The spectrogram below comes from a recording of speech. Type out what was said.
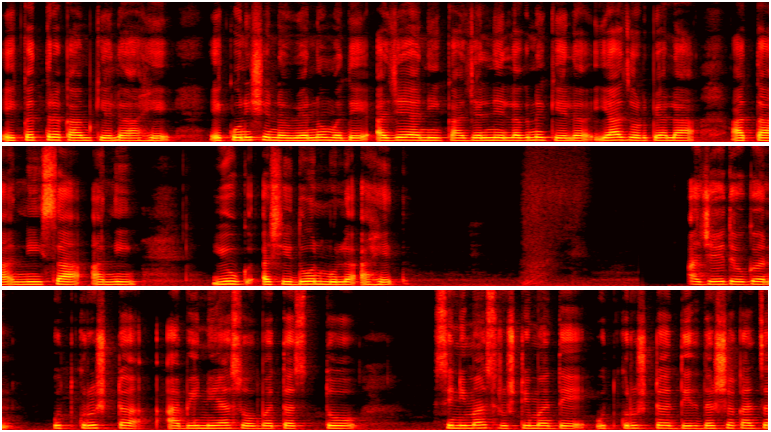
एकत्र काम केलं आहे. एकोणीसशे नव्याण्णवमध्ये अजय आणि काजलने लग्न केलं. या जोडप्याला आता निशा आणि युग अशी दोन मुलं आहेत. अजय देवगण उत्कृष्ट अभिनयासोबतच तो सिनेमासृष्टीमध्ये उत्कृष्ट दिग्दर्शकाचं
